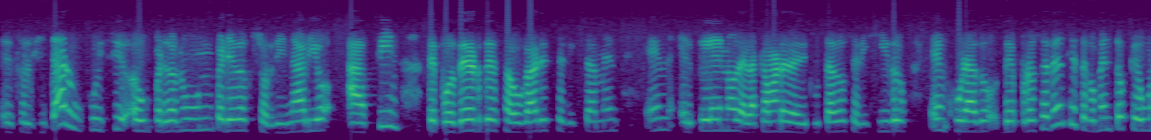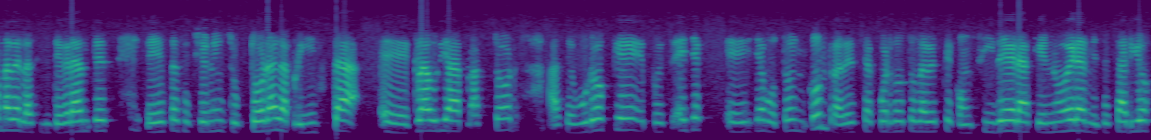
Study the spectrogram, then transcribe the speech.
eh, solicitar un juicio, un perdón, un periodo extraordinario a fin de poder desahogar este dictamen en el pleno de la Cámara de Diputados erigido en jurado de procedencia. Te comento que una de las integrantes de esta sección instructora, la priista eh, Claudia Pastor, aseguró que pues ella ella votó en contra de este acuerdo toda vez que considera que no era necesario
